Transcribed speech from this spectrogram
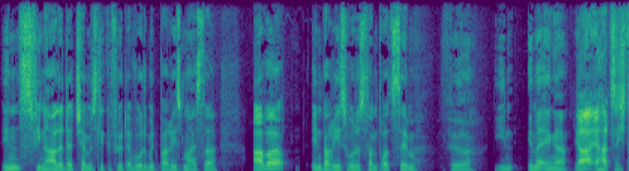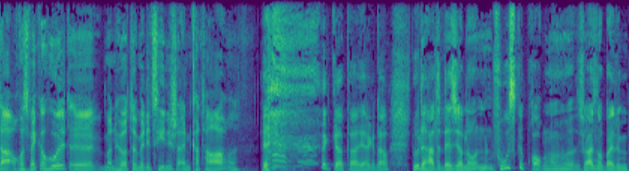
ins Finale der Champions League geführt. Er wurde mit Paris Meister. Aber in Paris wurde es dann trotzdem für ihn immer enger. Ja, er hat sich da auch was weggeholt. Äh, man hörte medizinisch einen Katar. Katar, ja genau. Nur da hatte der sich ja noch einen Fuß gebrochen. Ich weiß noch, bei dem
